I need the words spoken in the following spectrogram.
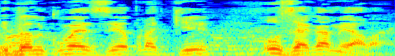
E dando como exemplo aqui o Zé Gamela.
